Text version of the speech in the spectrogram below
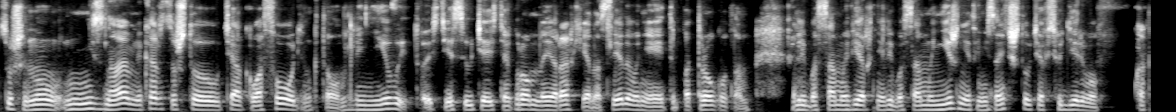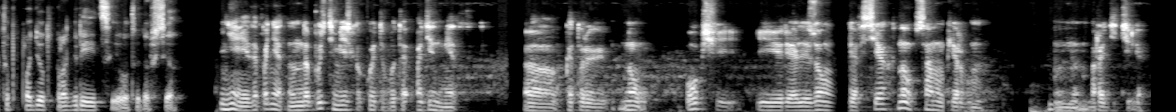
Слушай, ну, не знаю, мне кажется, что у тебя класс-лоудинг-то он ленивый. То есть, если у тебя есть огромная иерархия наследования, и ты потрогал там либо самый верхний, либо самый нижний, это не значит, что у тебя все дерево как-то попадет, прогреется, и вот это все. Не, это понятно. Ну, допустим, есть какой-то вот один метод, э, который, ну, общий и реализован для всех, ну, в самом первом родителе.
